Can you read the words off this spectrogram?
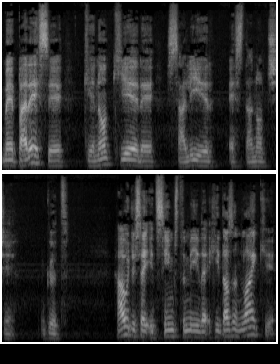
Me parece que no quiere salir esta noche. Good. How would you say it seems to me that he doesn't like it?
